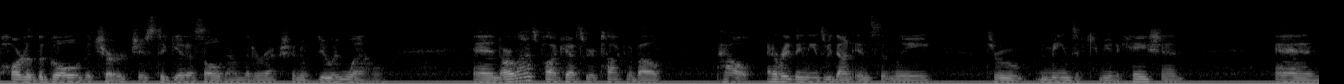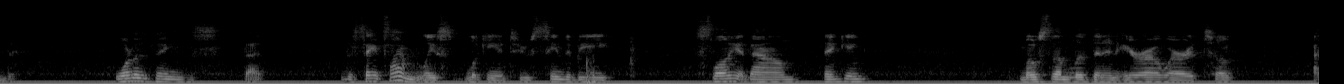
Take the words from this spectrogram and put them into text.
part of the goal of the church, is to get us all down the direction of doing well and our last podcast, we were talking about how everything needs to be done instantly through the means of communication. And one of the things that the saints I'm at least looking into seem to be slowing it down, thinking. Most of them lived in an era where it took, I,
